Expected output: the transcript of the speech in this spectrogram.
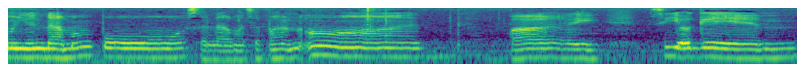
Ngayon lamang po. Salamat sa panonood. Bye. See you again.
